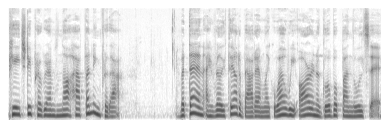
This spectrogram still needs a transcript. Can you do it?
PhD programs not have funding for that? But then I really thought about it. I'm like, well, we are in a global pan dulce.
